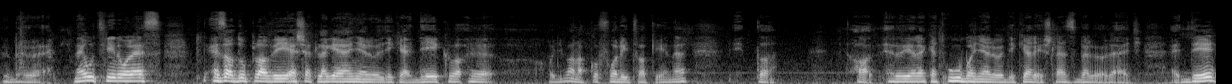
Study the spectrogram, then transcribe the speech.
belőle neutrino lesz, ez a W esetleg elnyelődik egy D, hogy van, akkor fordítva kéne, itt a a előjeleket U-ba nyerődik el, és lesz belőle egy, egy D,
